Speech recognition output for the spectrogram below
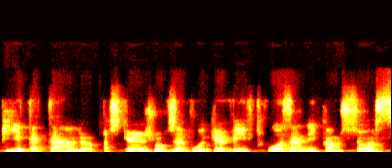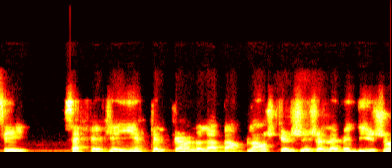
Puis, il était temps, là, parce que je vais vous avouer que vivre trois années comme ça, c'est ça fait vieillir quelqu'un. La barbe blanche que j'ai, je l'avais déjà,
